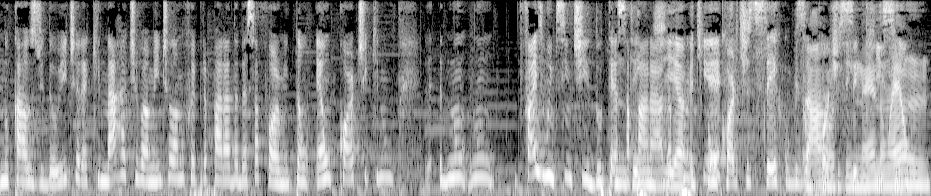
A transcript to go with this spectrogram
no caso de The Witcher é que narrativamente ela não foi preparada dessa forma. Então é um corte que não, não, não faz muito sentido ter essa Entendi. parada. É- Porque... É tipo um corte seco, bizarro, corte assim, né? Não é sequíssimo.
